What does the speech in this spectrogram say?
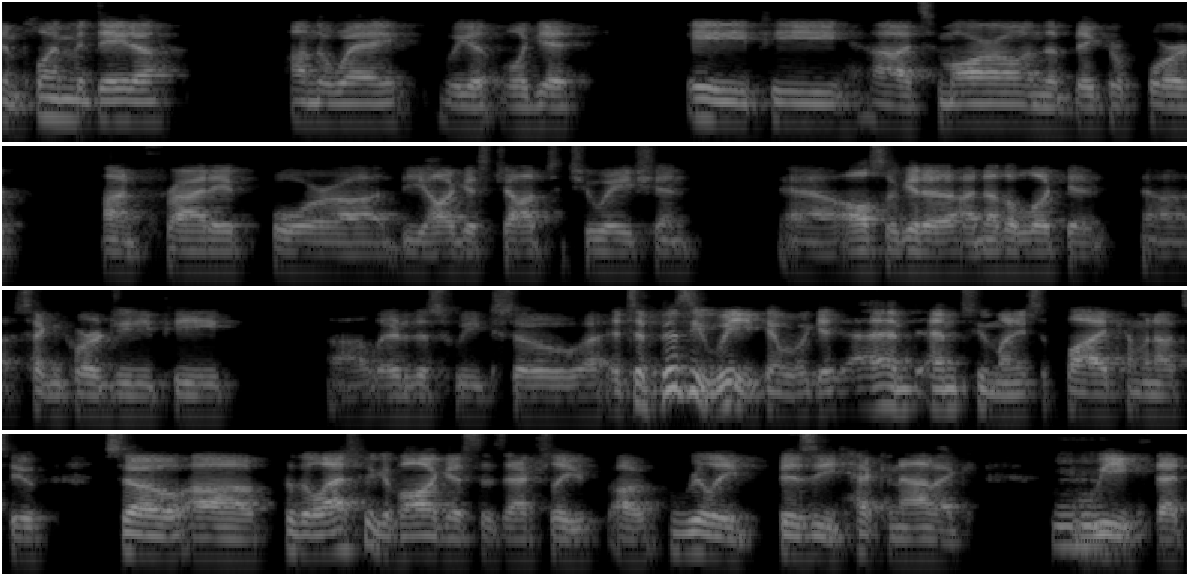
employment data on the way. We get, we'll get ADP uh, tomorrow and the big report on Friday for uh, the August job situation. Uh, also get a, another look at uh, second quarter GDP uh, later this week. So uh, it's a busy week, and we get M- M2 money supply coming out too. So for the last week of August is actually a really busy economic mm-hmm. week that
